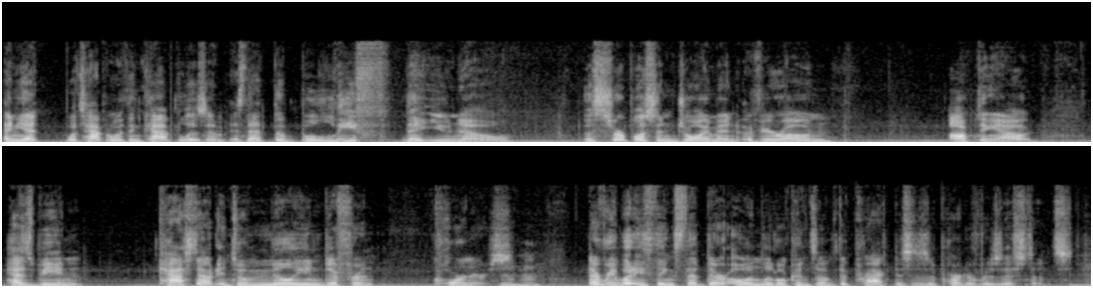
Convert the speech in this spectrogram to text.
And yet, what's happened within capitalism is that the belief that you know, the surplus enjoyment of your own opting out, has been cast out into a million different corners. Mm-hmm. Everybody thinks that their own little consumptive practice is a part of resistance. Mm-hmm.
